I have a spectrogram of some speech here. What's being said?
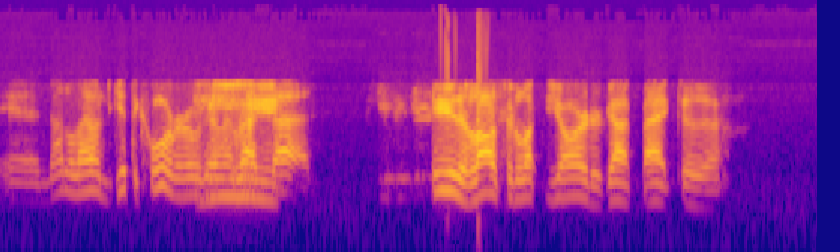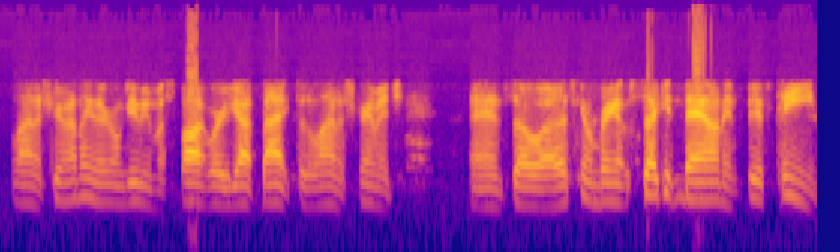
and not allow him to get the corner over there on the right side. He either lost a yard or got back to the line of scrimmage. I think they're going to give him a spot where he got back to the line of scrimmage. And so uh, that's going to bring up second down and 15.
